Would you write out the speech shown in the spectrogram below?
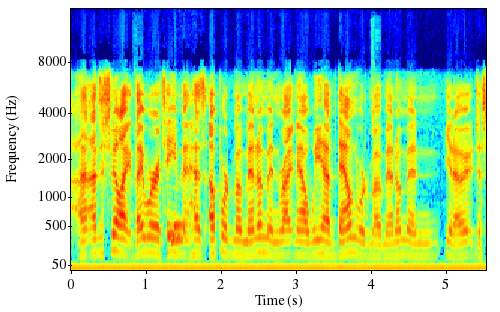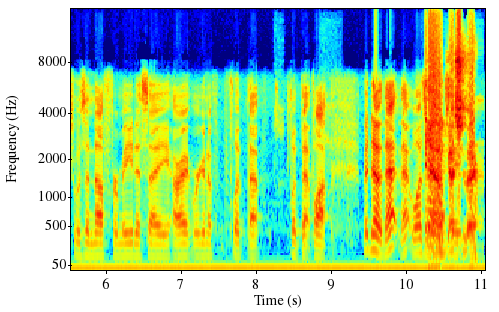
I I just feel like they were a team that has upward momentum, and right now we have downward momentum, and you know it just was enough for me to say, all right, we're gonna flip that flip that flop. But no, that that wasn't Yeah, I actually, got you there.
